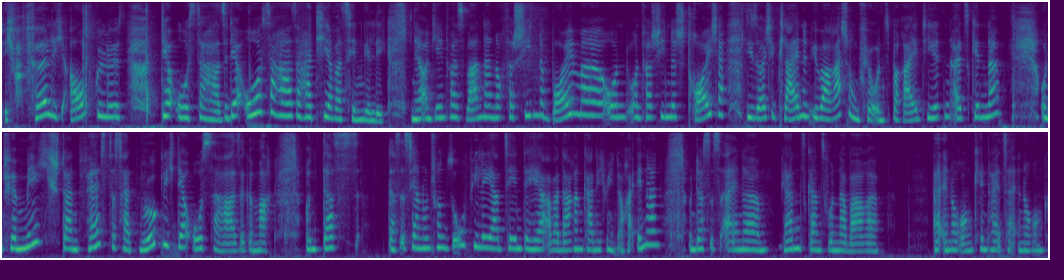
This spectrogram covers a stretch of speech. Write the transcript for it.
Ich war völlig aufgelöst. Der Osterhase, der Osterhase hat hier was hingelegt. Ja, und jedenfalls waren da noch verschiedene Bäume und, und verschiedene Sträucher, die solche kleinen Überraschungen für uns bereithielten als Kinder. Und für mich stand fest, das hat wirklich der Osterhase gemacht. Und das das ist ja nun schon so viele Jahrzehnte her, aber daran kann ich mich noch erinnern. Und das ist eine ganz, ganz wunderbare Erinnerung, Kindheitserinnerung.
